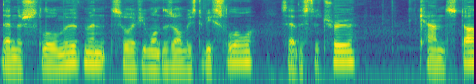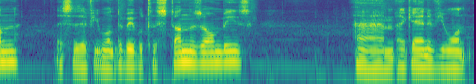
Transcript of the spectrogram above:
Then there's slow movement, so if you want the zombies to be slow, set this to true. Can stun, this is if you want to be able to stun zombies. Um, again, if you want,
